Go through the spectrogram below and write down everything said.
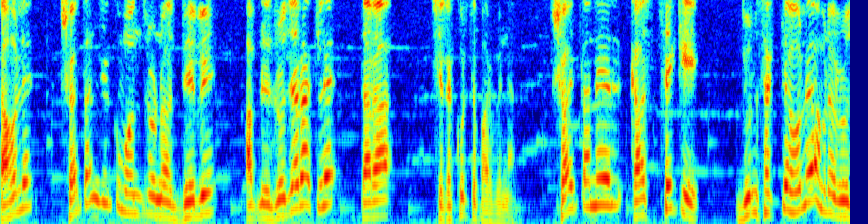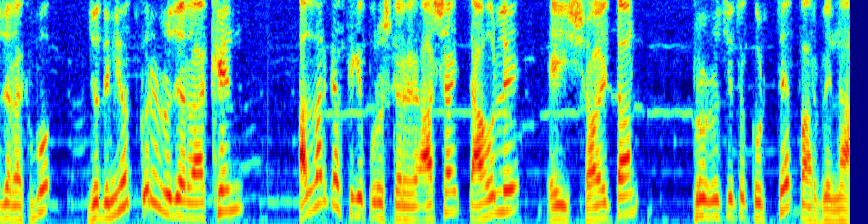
তাহলে শয়তান যে কুমন্ত্রণা দেবে, আপনি রোজা রাখলে তারা সেটা করতে পারবে না। শয়তানের কাছ থেকে দূরে থাকতে হলে আমরা রোজা রাখব যদি নিয়ত করে রোজা রাখেন আল্লাহর কাছ থেকে পুরস্কারের আশায়, তাহলে এই শয়তান প্ররোচিত করতে পারবে না।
